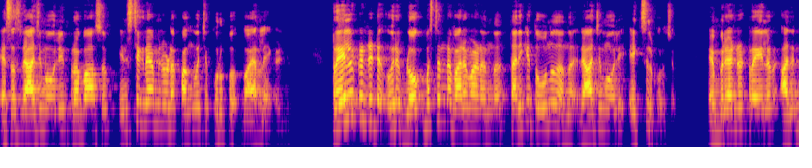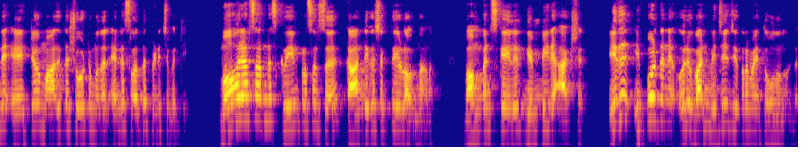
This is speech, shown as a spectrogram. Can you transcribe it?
എസ് എസ് രാജമൗലിയും പ്രഭാസും ഇൻസ്റ്റഗ്രാമിലൂടെ പങ്കുവച്ച കുറിപ്പ് വൈറലായി കഴിഞ്ഞു. ട്രെയിലർ കണ്ടിട്ട് ഒരു ബ്ലോക്ക് ബസ്റ്ററിന്റെ വരവാണെന്ന് തനിക്ക് തോന്നുന്നതെന്ന് രാജമൗലി എക്സിൽ കുറിച്ചു. എമ്പുരാന്റെ ട്രെയിലർ അതിന്റെ ഏറ്റവും ആദ്യത്തെ ഷോട്ട് മുതൽ എന്റെ ശ്രദ്ധ പിടിച്ചുപറ്റി മോഹൻലാൽ സാറിന്റെ സ്ക്രീൻ പ്രസൻസ് കാന്തിക ശക്തിയുള്ള ഒന്നാണ്. വമ്പൻ സ്കെയിലിൽ ഗംഭീര ആക്ഷൻ ഇത് ഇപ്പോൾ തന്നെ ഒരു വൻ വിജയ ചിത്രമായി തോന്നുന്നുണ്ട്.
